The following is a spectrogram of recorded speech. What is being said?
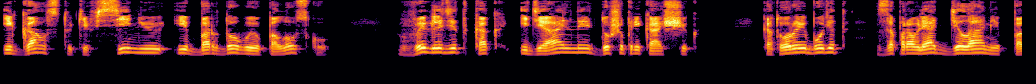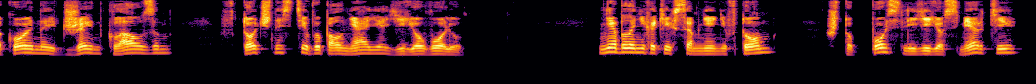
и галстуке в синюю и бордовую полоску выглядит как идеальный душеприказчик, который будет заправлять делами покойной Джейн Клаузен, в точности выполняя ее волю. Не было никаких сомнений в том, что после ее смерти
